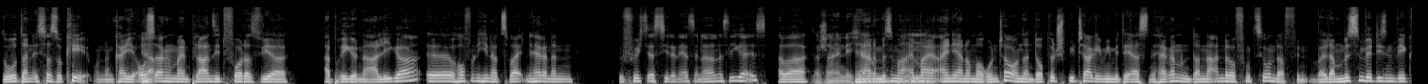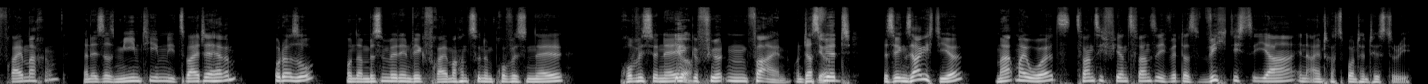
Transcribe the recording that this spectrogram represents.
so, dann ist das okay. Und dann kann ich auch Ja. sagen, mein Plan sieht vor, dass wir ab Regionalliga, äh, hoffentlich in der zweiten Herren, dann, befürchte, dass die dann erst in der Landesliga ist, aber Wahrscheinlich. ja, dann müssen wir Mhm. einmal ein Jahr nochmal runter und dann Doppelspieltage irgendwie mit der ersten Herren und dann eine andere Funktion da finden. Weil dann müssen wir diesen Weg freimachen. Dann ist das Meme-Team die zweite Herren oder so. Und dann müssen wir den Weg freimachen zu einem professionell, professionell Ja. geführten Verein. Und das Ja. wird, deswegen sage ich dir, mark my words, 2024 wird das wichtigste Jahr in Eintracht Spontan History.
